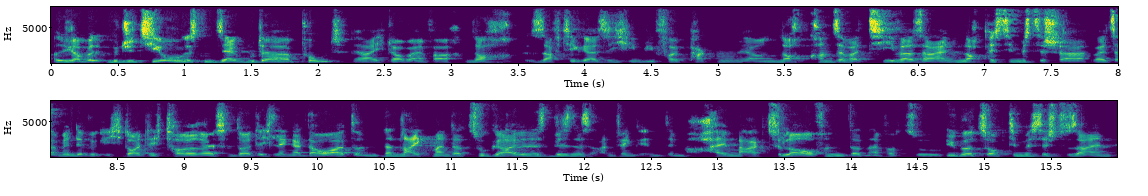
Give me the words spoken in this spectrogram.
Also ich glaube, Budgetierung ist ein sehr guter Punkt. Ja, ich glaube einfach noch saftiger sich irgendwie vollpacken ja, und noch konservativer sein, noch pessimistischer, weil es am Ende wirklich deutlich teurer ist und deutlich länger dauert. Und dann neigt man dazu, gerade wenn das Business anfängt, in dem Heimmarkt zu laufen, dann einfach zu über zu optimistisch zu sein.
